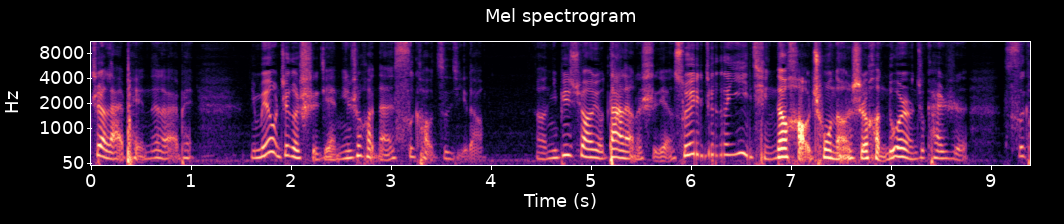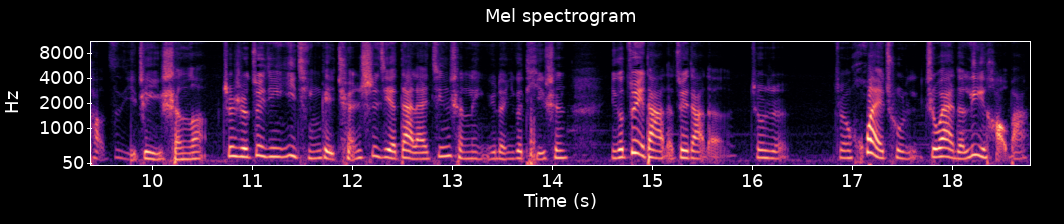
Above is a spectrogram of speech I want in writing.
这来陪那来陪，你没有这个时间，你是很难思考自己的，啊，你必须要有大量的时间。所以这个疫情的好处呢，是很多人就开始。思考自己这一生了，这是最近疫情给全世界带来精神领域的一个提升，一个最大的、最大的就是就是坏处之外的利好吧。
